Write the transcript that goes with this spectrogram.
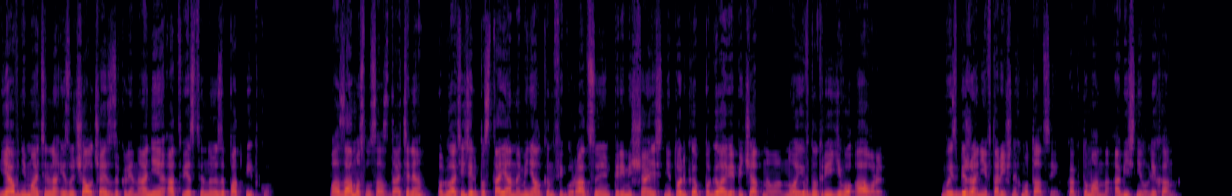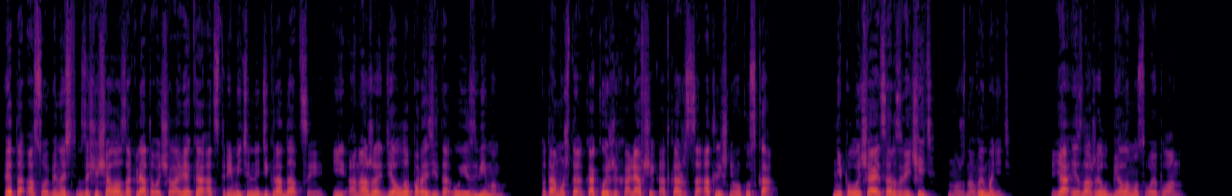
Я внимательно изучал часть заклинания, ответственную за подпитку. По замыслу создателя, поглотитель постоянно менял конфигурацию, перемещаясь не только по голове печатного, но и внутри его ауры. В избежании вторичных мутаций, как туманно объяснил Лихан. Эта особенность защищала заклятого человека от стремительной деградации, и она же делала паразита уязвимым. Потому что какой же халявщик откажется от лишнего куска? Не получается различить, нужно выманить. Я изложил Белому свой план.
